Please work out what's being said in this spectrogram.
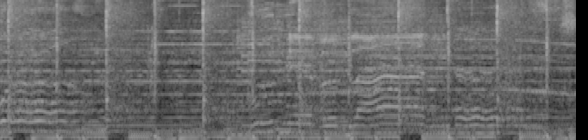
world would never blind us.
